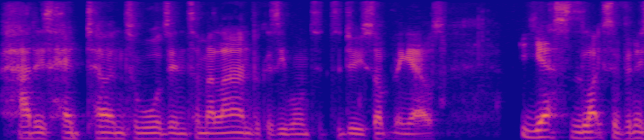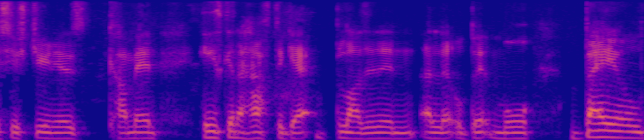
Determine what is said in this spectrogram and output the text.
had his head turned towards Inter Milan because he wanted to do something else. Yes, the likes of Vinicius Junior's come in. He's going to have to get blooded in a little bit more. Bale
